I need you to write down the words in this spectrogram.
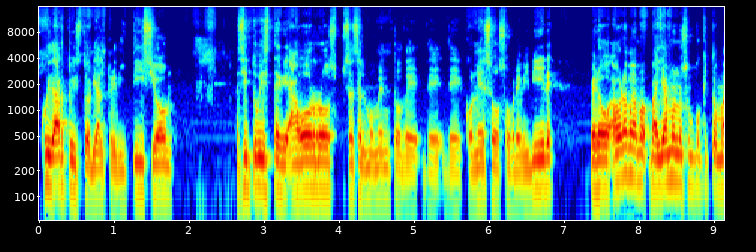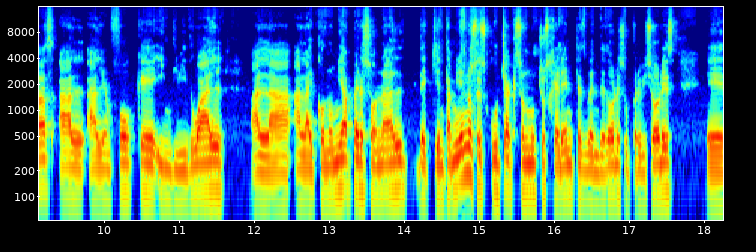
cuidar tu historial crediticio, si tuviste ahorros, pues es el momento de, con eso sobrevivir. Pero ahora vayámonos un poquito más al, enfoque individual, a la, economía personal de quien también nos escucha, que son muchos gerentes, vendedores, supervisores eh,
